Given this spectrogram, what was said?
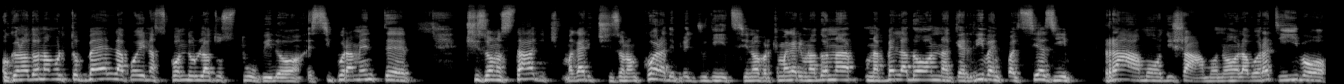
o, che una donna molto bella poi nasconde un lato stupido e sicuramente ci sono stati, magari ci sono ancora dei pregiudizi, no? Perché magari una donna, una bella donna che arriva in qualsiasi ramo, diciamo, no, lavorativo,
